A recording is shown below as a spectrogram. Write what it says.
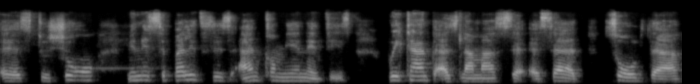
is to show municipalities and communities we can't, as Lama sa- said, solve the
